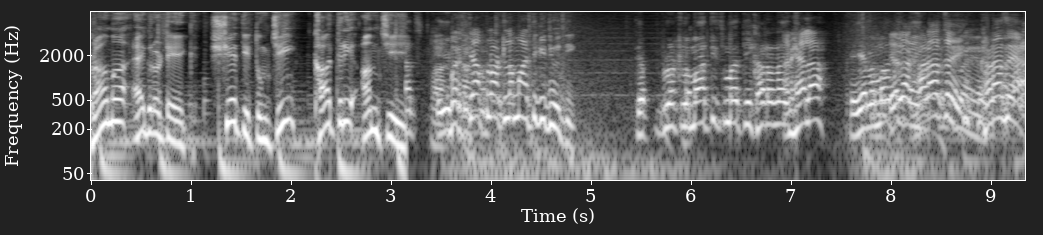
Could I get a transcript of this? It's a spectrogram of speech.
रामा ॲग्रोटेक शेती तुमची खात्री आमची. बरं त्या प्लॉटला माती किती होती? त्या प्लॉटला मातीच माती खडा आणि नाही ह्याला याला माती नाही. खडाच आहे.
